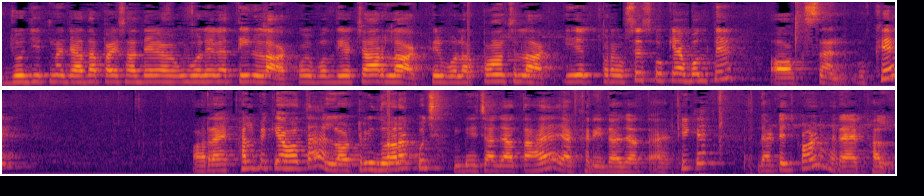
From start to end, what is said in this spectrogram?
जो जितना ज़्यादा पैसा देगा, वो बोलेगा तीन लाख। कोई बोल दिया चार लाख, फिर बोला पाँच लाख। ये प्रोसेस को क्या बोलते हैं? ऑक्शन। ओके? और राइफल में क्या होता है? लॉटरी द्वारा कुछ बेचा जाता है या खरीदा जाता है, ठीक है? That is called rifle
